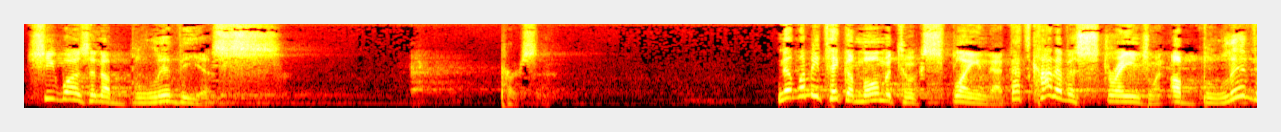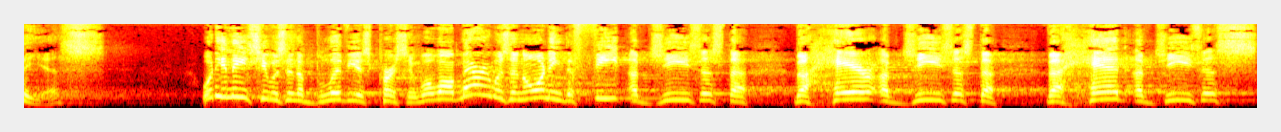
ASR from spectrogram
she was an oblivious person. Now, let me take a moment to explain that. That's kind of a strange one. Oblivious? What do you mean she was an oblivious person? Well, while Mary was anointing the feet of Jesus, the, the hair of Jesus, the, the head of Jesus,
